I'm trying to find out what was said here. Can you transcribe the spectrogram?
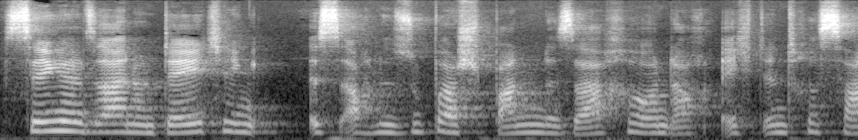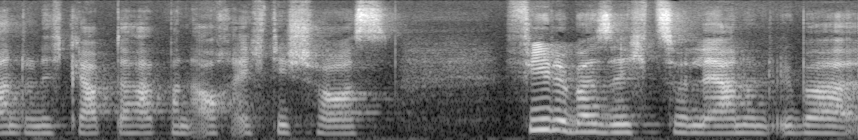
Single sein und Dating ist auch eine super spannende Sache und auch echt interessant. Und ich glaube, da hat man auch echt die Chance, viel über sich zu lernen und über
